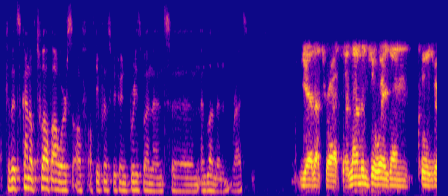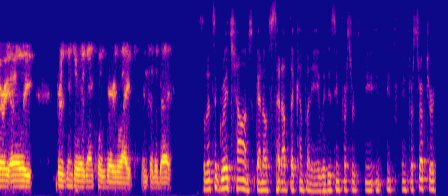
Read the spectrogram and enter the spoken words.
because it's kind of 12 hours of, of difference between Brisbane and uh, and London, right? Yeah, that's right. So London's always on calls very early. Brisbane's always on calls very late into the day. So that's a great challenge, kind of set up the company with this infrastructure.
